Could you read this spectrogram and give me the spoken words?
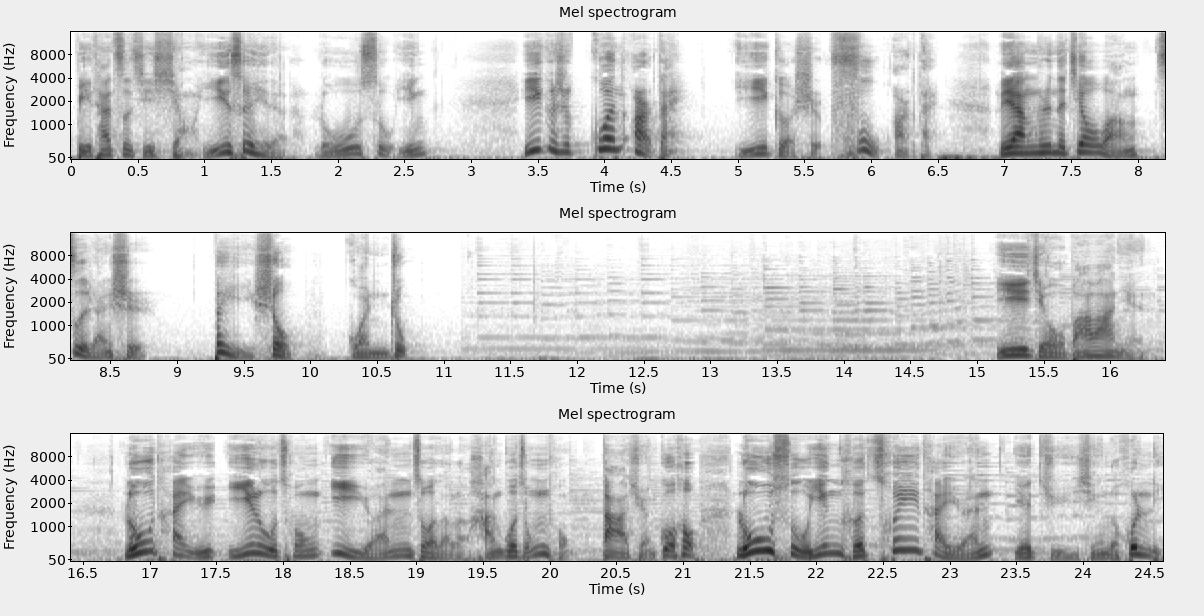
比他自己小一岁的卢素英，一个是官二代，一个是富二代，两个人的交往自然是备受关注。一九八八年，卢泰愚一路从议员做到了韩国总统。大选过后，卢素英和崔太元也举行了婚礼。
